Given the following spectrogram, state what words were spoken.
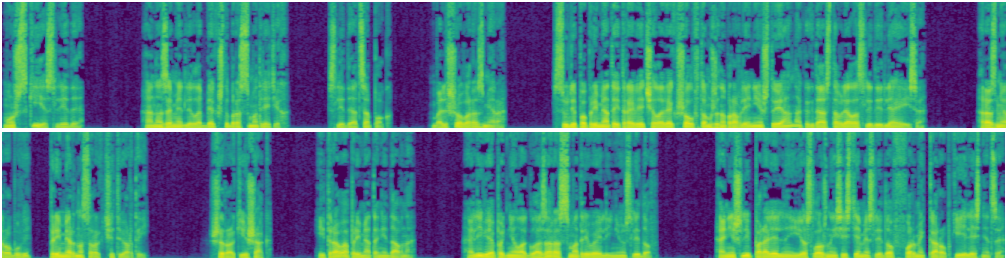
Мужские следы. Она замедлила бег, чтобы рассмотреть их. Следы от сапог. Большого размера. Судя по примятой траве, человек шел в том же направлении, что и она, когда оставляла следы для Эйса. Размер обуви — примерно 44-й. Широкий шаг. И трава примята недавно. Оливия подняла глаза, рассматривая линию следов. Они шли параллельно ее сложной системе следов в форме коробки и лестницы.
